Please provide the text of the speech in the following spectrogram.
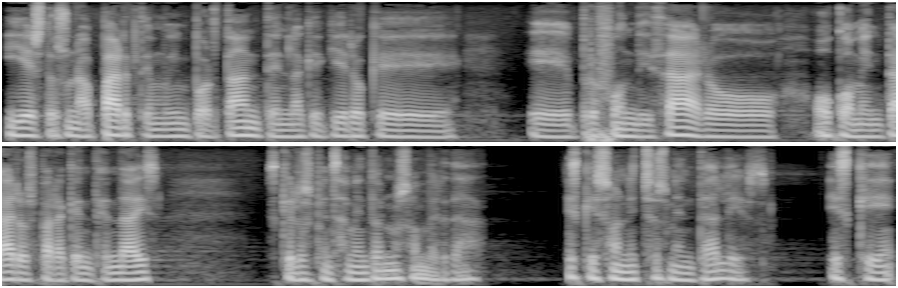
y esto es una parte muy importante en la que quiero que eh, profundizar o comentaros para que entendáis, es que los pensamientos no son verdad, es que son hechos mentales, es que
